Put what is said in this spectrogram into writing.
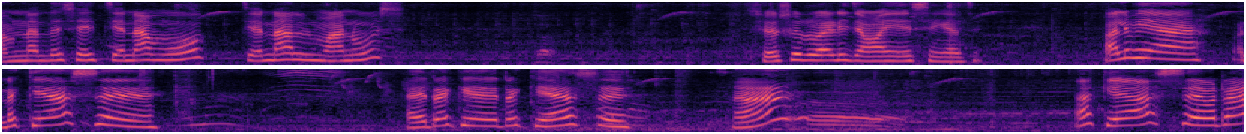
আপনাদের সেই চেনা মুখ চেনাল মানুষ। শ্বশুর বাড়ি জামাই এসে গেছে। অলভিয়া ওটা কে আসছে? এটা কে এটা কে আসছে হ্যাঁ? হ্যাঁ কে আসছে ওটা?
